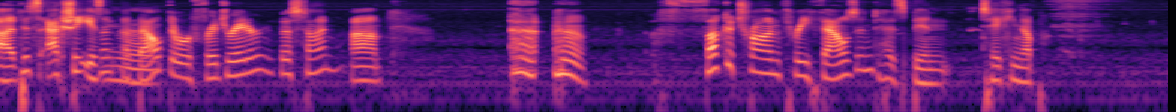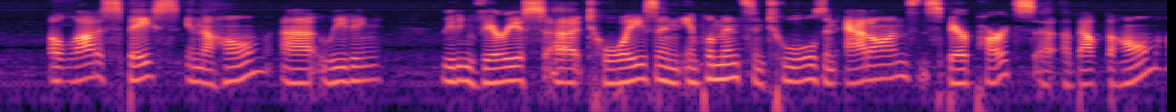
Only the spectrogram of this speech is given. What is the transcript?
Uh, this actually isn't Mm. about the refrigerator this time. Um, Fuckatron 3000 has been taking up a lot of space in the home, uh, leaving leaving various uh, toys and implements and tools and add-ons and spare parts uh, about the home.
